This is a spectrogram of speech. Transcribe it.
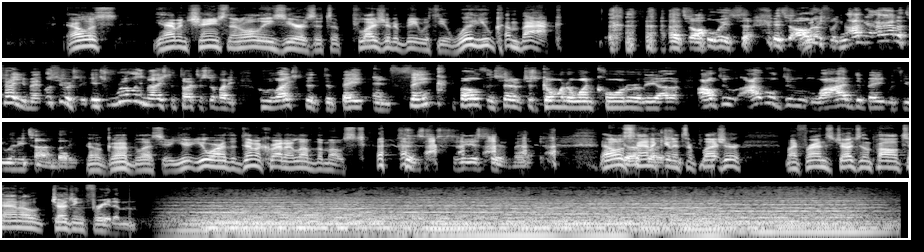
Ellis, you haven't changed in all these years. It's a pleasure to be with you. Will you come back? it's always it's always I, I, gotta tell you man seriously it's really nice to talk to somebody who likes to debate and think both instead of just going to one corner or the other. I'll do i will do live debate with you anytime buddy. Oh god bless you. You you are the democrat i love the most. See you soon man. Ellis Henican, it's a pleasure. My friends judge napolitano judging freedom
